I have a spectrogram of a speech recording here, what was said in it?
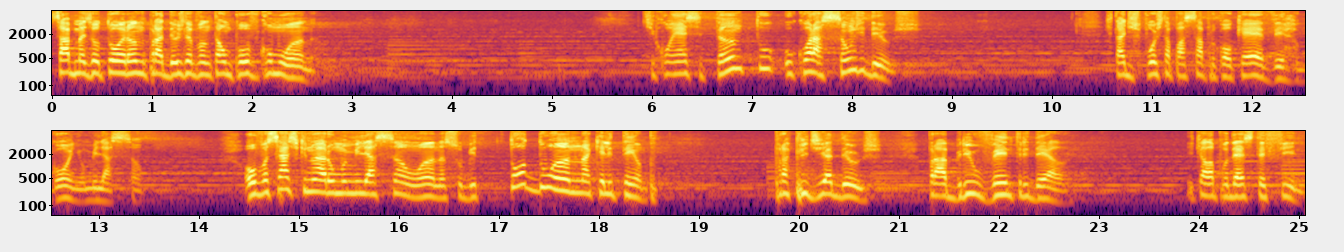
Sabe, mas eu estou orando para Deus levantar um povo como Ana. Que conhece tanto o coração de Deus, que está disposto a passar por qualquer vergonha, humilhação. Ou você acha que não era uma humilhação, Ana, subir todo ano naquele tempo para pedir a Deus para abrir o ventre dela e que ela pudesse ter filho?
